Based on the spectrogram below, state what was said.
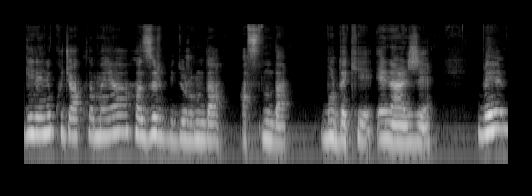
geleni kucaklamaya hazır bir durumda aslında buradaki enerji. Ve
